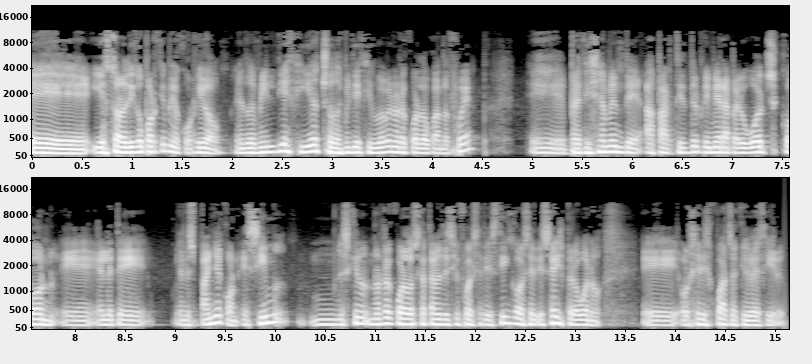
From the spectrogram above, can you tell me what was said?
Eh, y esto lo digo porque me ocurrió en 2018, 2019, no recuerdo cuándo fue. Eh, precisamente a partir del primer Apple Watch con eh, LTE en España, con eSIM. Mm, es que no, recuerdo exactamente si fue Series 5 o Series 6, pero bueno, o Series 4 quiero decir.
